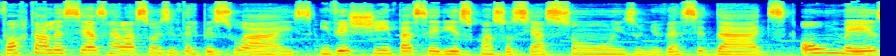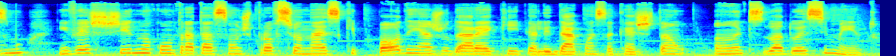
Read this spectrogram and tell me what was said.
fortalecer as relações interpessoais, investir em parcerias com associações, universidades ou mesmo investir numa contratação de profissionais que podem ajudar a equipe a lidar com essa questão antes do adoecimento.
